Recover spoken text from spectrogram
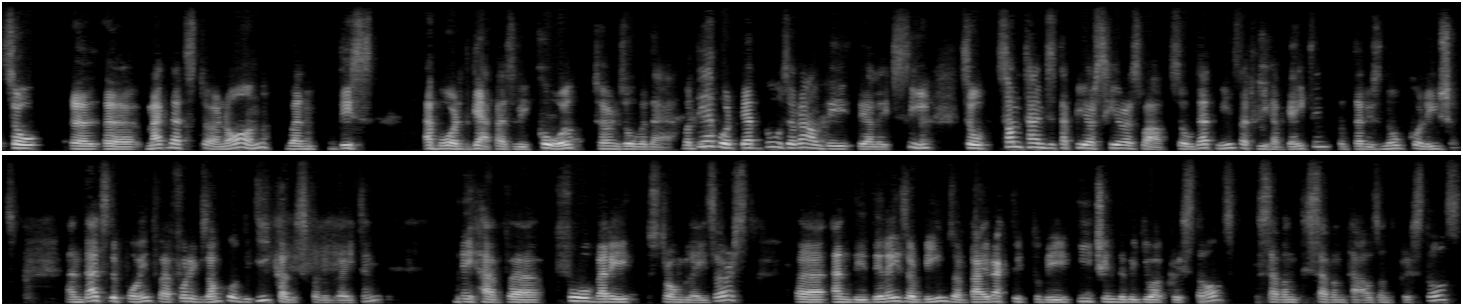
So uh, uh, magnets turn on when this abort gap, as we call, turns over there. But the abort gap goes around the, the LHC. So sometimes it appears here as well. So that means that we have gating, but there is no collisions. And that's the point where, for example, the ECAL is calibrating. They have uh, four very strong lasers, uh, and the, the laser beams are directed to the each individual crystals, 77,000 crystals.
